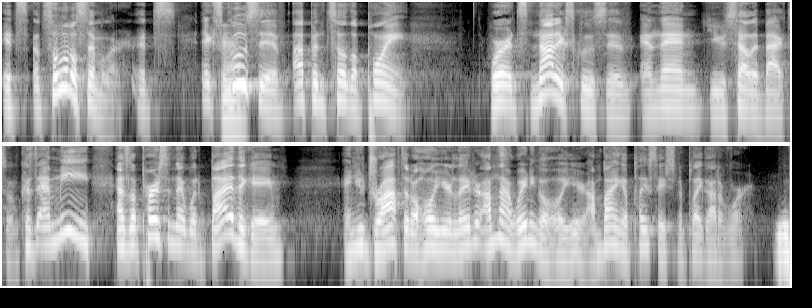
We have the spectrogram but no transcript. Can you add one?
it's it's a little similar. It's exclusive up until the point where it's not exclusive, and then you sell it back to them. Because at me, as a person that would buy the game, and you dropped it a whole year later, I'm not waiting a whole year. I'm buying a PlayStation to play God of War.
